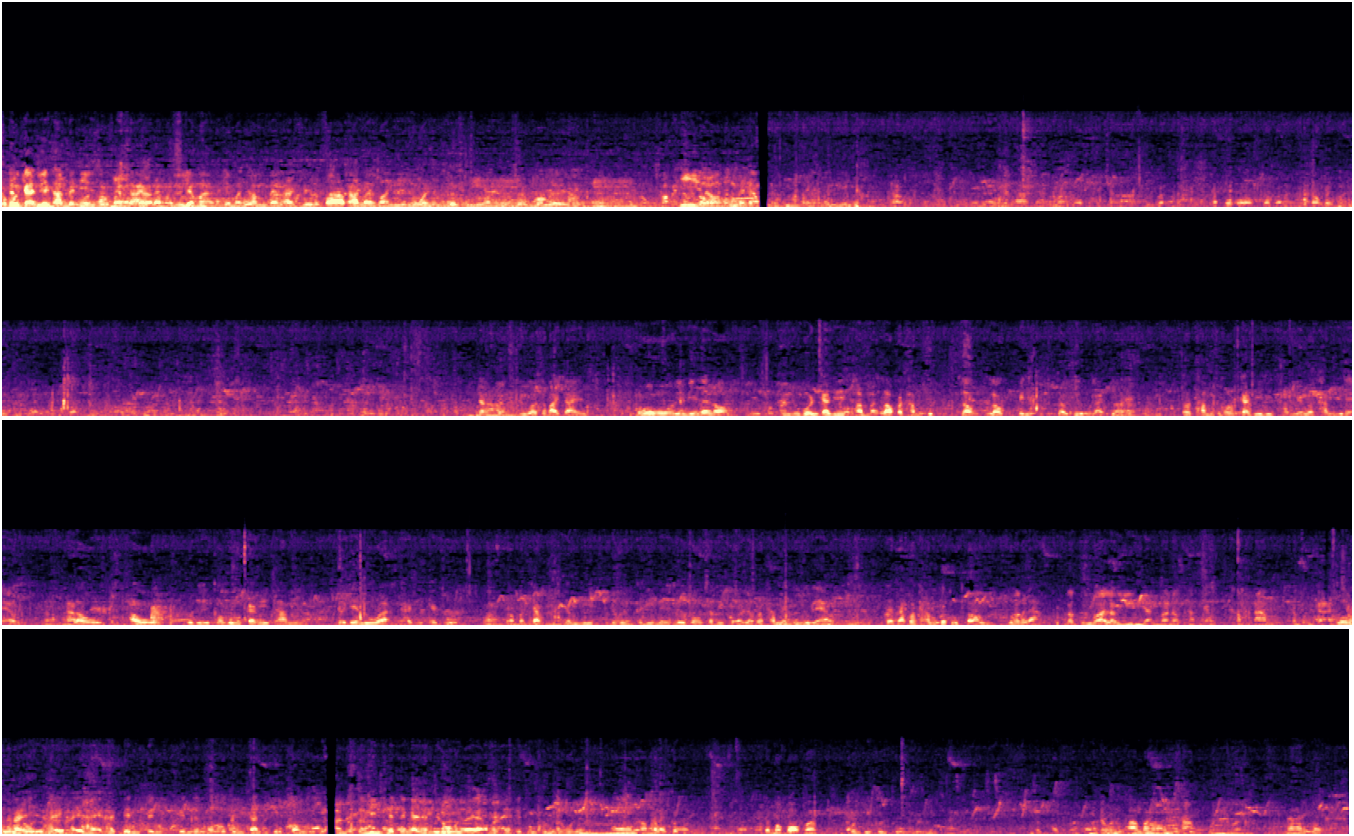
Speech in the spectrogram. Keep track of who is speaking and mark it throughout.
Speaker 1: กระบวนการที่จะทำได้ดีที่สุดนะครับคืออย่ามาอย่ามาทำแบบเสียสองคำวันนี้รวยเรื่องนี้ผมเลย
Speaker 2: พี่แล้วคือ
Speaker 1: ยังยังถือว่าสบายใจ โอ้โหไม่มีอะไรหรอกคือกระบวนการที่ทำอะเราก็ทำทุกเราเราเป็นเจ้าที่ของรัฐใช่ไหมเราทำกระบวนการที่ทำเนี่ยเราทำอยู่แล้ว เราเอาคนอื่นเข้ากระบวนการที่ทำเพื่อจะรู้ว่าใครผิดใครถูกเราก็จับดำเนินดำเนินคดีในเรื่องของทรัพยากรเราก็ทำแบบนี้อยู่แล้ว แต่ถ้าเขาทำก็ถูกต้องถูกไหมล่ะ
Speaker 2: ก็คือว่าเรายืนยันว่าเราทำกันทำตามกระบวนการ
Speaker 1: ให้ให้ให้ให้ให้เป็นเป็นเป็นเรื่องของกระบวนการที่ถูกต้องอยู่แล้วจริงเท็จยังไงยังไม่รู้เลยอะไม่ผิดจะถูกก็ไม่รู้เลยทำอะไรก็ จะมาบอกว่าคนผิดคนถูกมันไม่ใช่
Speaker 2: แต่ว่าลูกน้องสามคนด้วย
Speaker 1: ใช่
